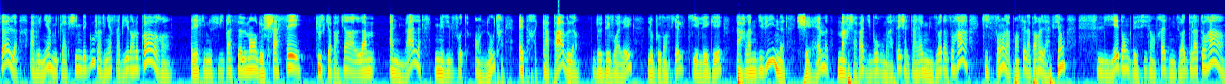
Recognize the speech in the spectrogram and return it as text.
seuls à venir Mitlav Begouf, à venir s'habiller dans le corps. C'est-à-dire qu'il ne suffit pas seulement de chasser tout ce qui appartient à l'âme animal, mais il faut en outre être capable de dévoiler le potentiel qui est légué par l'âme divine, Shehem, Marshava, Diburumase, Sheltariag, Mitzvot, Torah, qui sont la pensée, la parole et l'action liées donc des 613 mitzvot de la Torah.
